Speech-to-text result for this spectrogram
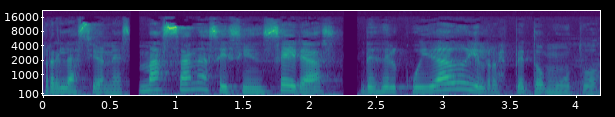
relaciones más sanas y sinceras desde el cuidado y el respeto mutuo.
